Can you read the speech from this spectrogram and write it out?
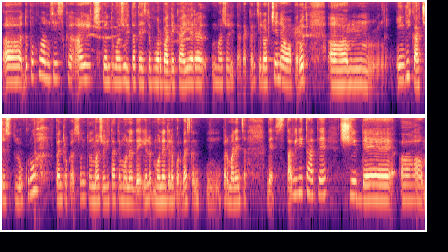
Uh, după cum am zis că aici pentru majoritatea este vorba de carieră, majoritatea cărților ce ne-au apărut um, indică acest lucru, pentru că sunt în majoritate monede, ele, monedele vorbesc în permanență de stabilitate și de uh,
